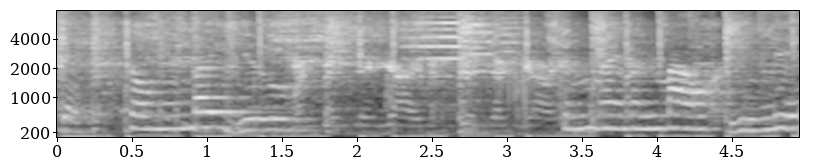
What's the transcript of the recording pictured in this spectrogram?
เก็บทรงไม่อยู่มันเป็นยังไงมันเป็นยังไงทำไมมันเมาอย่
